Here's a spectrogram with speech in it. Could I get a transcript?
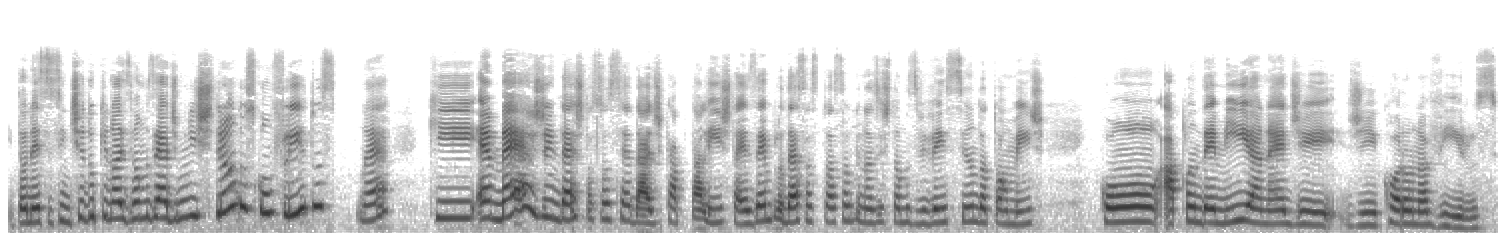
Então, nesse sentido, o que nós vamos é administrando os conflitos, né, que emergem desta sociedade capitalista. Exemplo dessa situação que nós estamos vivenciando atualmente com a pandemia, né, de, de coronavírus.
